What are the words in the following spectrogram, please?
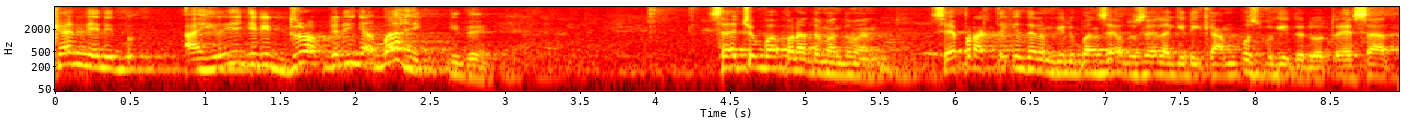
kan jadi akhirnya jadi drop, jadi nggak baik gitu. Saya coba pernah teman-teman, saya praktekin dalam kehidupan saya waktu saya lagi di kampus begitu, waktu S1,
